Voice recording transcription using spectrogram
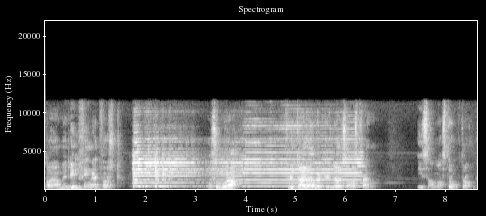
Tar jag med lillfingret först. Och så går jag flytta över till lös A-sträng i samma stråkdrag.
